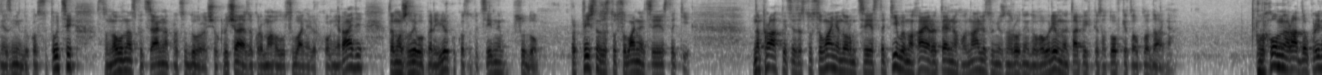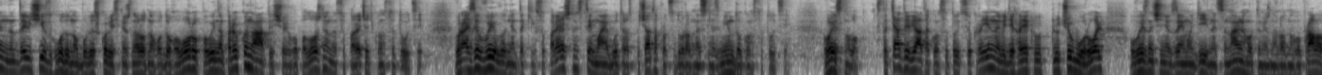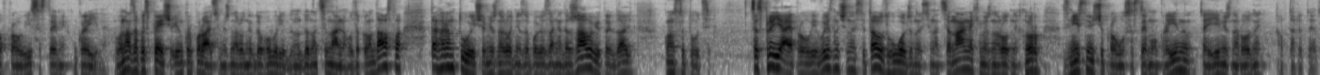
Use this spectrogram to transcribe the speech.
внесення змін до Конституції встановлена спеціальна процедура, що включає, зокрема, голосування в Верховній Раді та можливу перевірку Конституційним судом. Практичне застосування цієї статті. На практиці застосування норм цієї статті вимагає ретельного аналізу міжнародних договорів на етапі їх підготовки та укладання. Верховна Рада України, надаючи згоду на обов'язковість міжнародного договору, повинна переконати, що його положення не суперечать Конституції. В разі виявлення таких суперечностей має бути розпочата процедура внесення змін до Конституції. Висновок. Стаття 9 Конституції України відіграє ключову роль у визначенні взаємодії національного та міжнародного права в правовій системі України. Вона забезпечує інкорпорацію міжнародних договорів до, національного законодавства та гарантує, що міжнародні зобов'язання держави відповідають Конституції. Це сприяє правовій визначеності та узгодженості національних і міжнародних норм, зміцнюючи правову систему України та її міжнародний авторитет.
